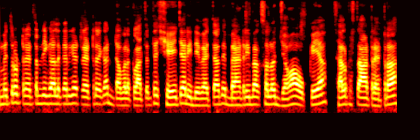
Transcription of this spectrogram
ਮਿੱਤਰੋ ਟਰੈਕਟਰ ਦੀ ਗੱਲ ਕਰੀਏ ਟਰੈਕਟਰ ਹੈਗਾ ਡਬਲ ਕਲਚ ਤੇ 6 ਝਾਰੀ ਦੇ ਵਿੱਚ ਆ ਤੇ ਬੈਟਰੀ ਬਾਕਸ ਵੱਲੋਂ ਜਮਾ ਓਕੇ ਆ ਸੈਲਫ ਸਟਾਰਟ ਟਰੈਕਟਰ ਆ।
